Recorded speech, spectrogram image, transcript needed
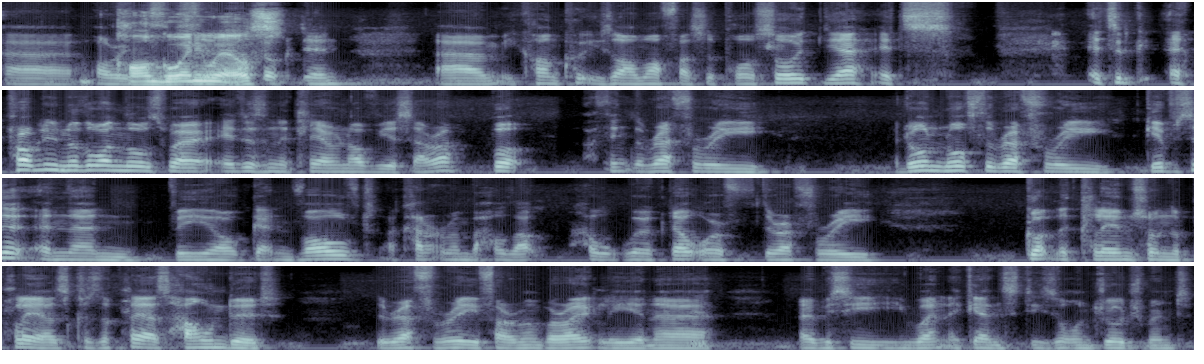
uh, or Can't go anywhere else. In. Um, he can't cut his arm off, I suppose. So yeah, it's it's a, it- probably another one of those where it isn't a clear and obvious error. But I think the referee, I don't know if the referee gives it and then VAR get involved. I can't remember how that how it worked out, or if the referee got the claims from the players because the players hounded the referee, if I remember rightly, and uh, obviously he went against his own judgment.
